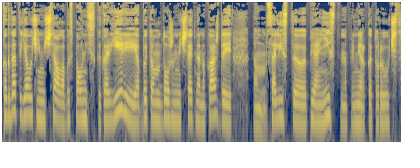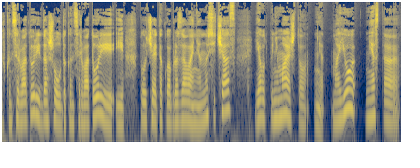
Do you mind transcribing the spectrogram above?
когда-то я очень мечтала об исполнительской карьере, и об этом должен мечтать, наверное, каждый там, солист-пианист, например, который учится в консерватории, дошел до консерватории и получает такое образование. Но сейчас я вот понимаю, что нет, мое место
